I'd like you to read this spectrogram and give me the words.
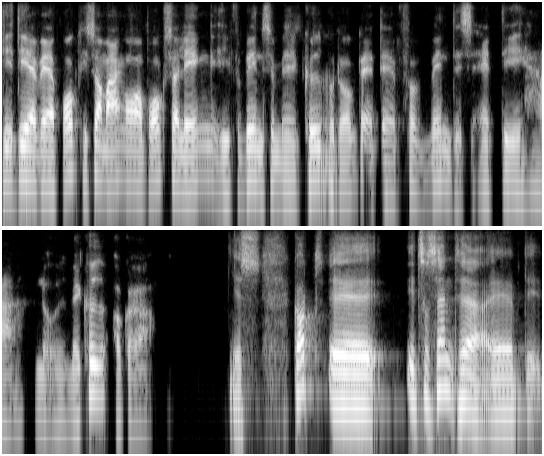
det, det er været brugt i så mange år, brugt så længe i forbindelse med kødprodukter, at der forventes, at det har noget med kød at gøre. Yes. Godt. Øh, interessant her. Øh, det,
